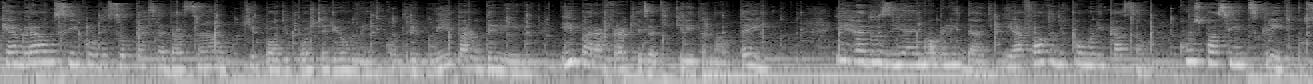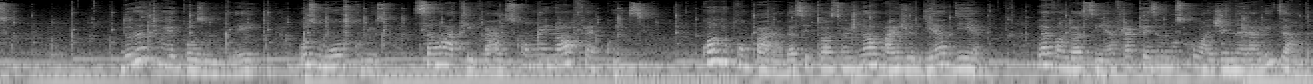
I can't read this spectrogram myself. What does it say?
quebrar o ciclo de supersedação que pode posteriormente contribuir para o delírio e para a fraqueza adquirida na UTI e reduzir a imobilidade e a falta de comunicação com os pacientes críticos. Durante o repouso no leito, os músculos são ativados com menor frequência, quando comparado a situações normais do dia a dia, levando assim à fraqueza muscular generalizada.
